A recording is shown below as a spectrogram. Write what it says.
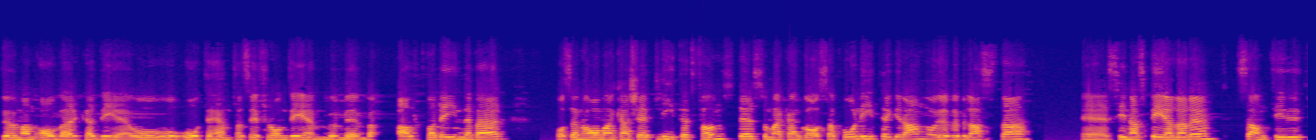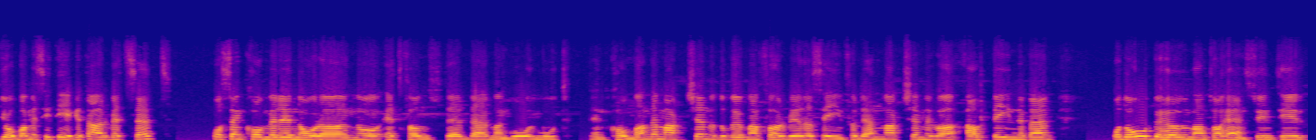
Behöver man avverka det och, och återhämta sig från det med, med, allt vad det innebär. Och sen har man kanske ett litet fönster som man kan gasa på lite grann och överbelasta eh, sina spelare. Samtidigt jobba med sitt eget arbetssätt. Och sen kommer det några, ett fönster där man går mot den kommande matchen och då behöver man förbereda sig inför den matchen med vad allt det innebär. Och då behöver man ta hänsyn till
